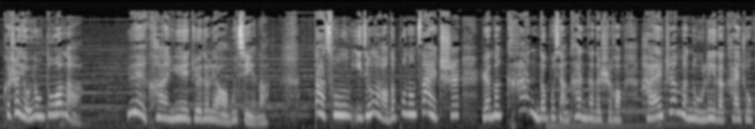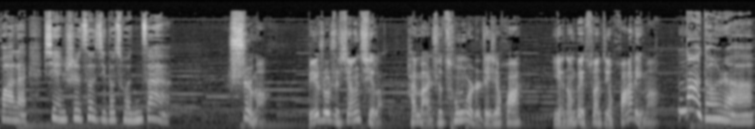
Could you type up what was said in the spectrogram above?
可是有用多了。越看越觉得了不起呢，大葱已经老得不能再吃，人们看都不想看它的时候，还这么努力的开出花来，显示自己的存在，是吗？别说是香气了，还满是葱味的这些花，也能被算进花里吗？那当然，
